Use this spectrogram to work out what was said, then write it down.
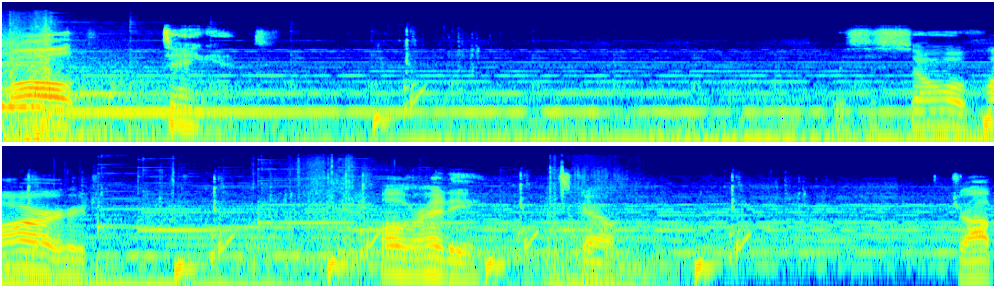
fault! Dang it. This is so hard. Already. Let's go. Drop.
